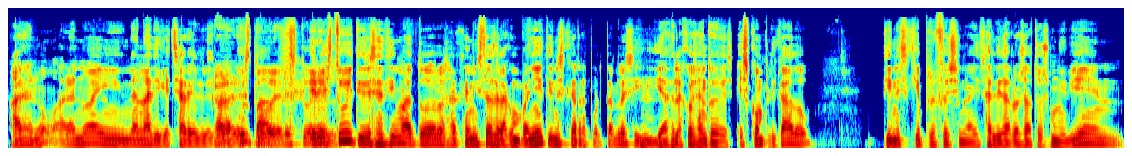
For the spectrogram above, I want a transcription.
Ahora no, ahora no hay a nadie que echar el, Claro, la eres culpa. tú, eres tú Eres el- tú y tienes encima a todos los accionistas de la compañía y tienes que reportarles y, Mm. y hacer las cosas. Entonces, es complicado. Tienes que profesionalizar y dar los datos muy bien,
